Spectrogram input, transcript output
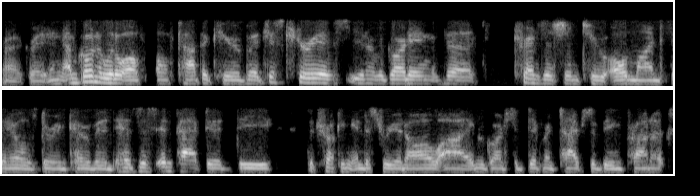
Right, great. And I'm going a little off, off topic here, but just curious, you know, regarding the transition to online sales during COVID, has this impacted the the trucking industry at all uh, in regards to different types of being products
